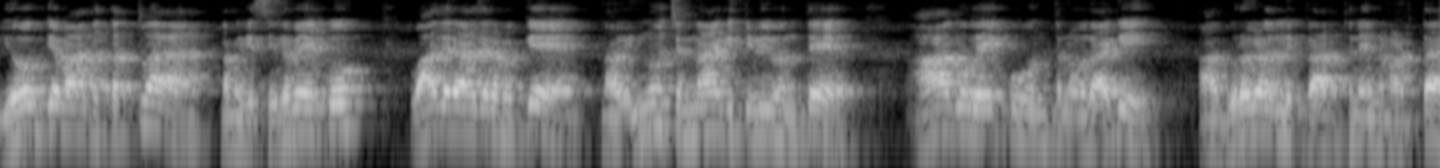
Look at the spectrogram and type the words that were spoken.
ಯೋಗ್ಯವಾದ ತತ್ವ ನಮಗೆ ಸಿಗಬೇಕು. ವಾದಿರಾಜರ ಬಗ್ಗೆ ನಾವು ಇನ್ನೂ ಚೆನ್ನಾಗಿ ತಿಳಿಯುವಂತೆ ಆಗಬೇಕು ಅಂತನ್ನುವುದಾಗಿ ಆ ಗುರುಗಳಲ್ಲಿ ಪ್ರಾರ್ಥನೆಯನ್ನು ಮಾಡ್ತಾ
